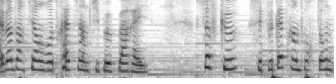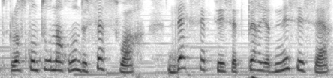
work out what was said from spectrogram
Eh bien partir en retraite c'est un petit peu pareil. Sauf que c'est peut-être important lorsqu'on tourne en rond de s'asseoir, d'accepter cette période nécessaire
